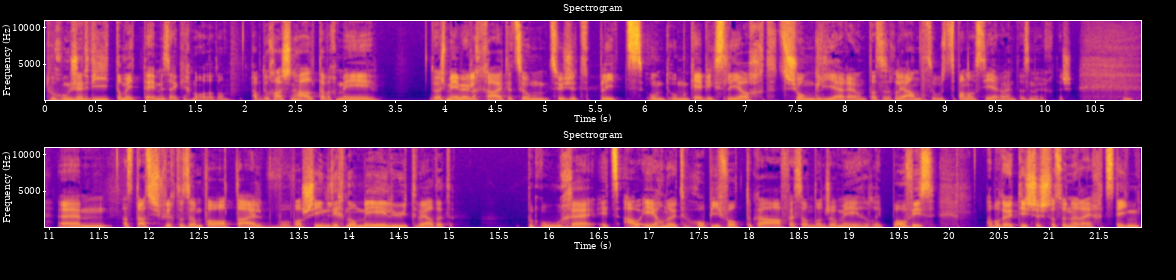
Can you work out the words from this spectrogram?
du kommst nicht weiter mit dem, sage ich mal, oder? Aber du kannst dann halt einfach mehr, du hast mehr Möglichkeiten, zum, zwischen Blitz und Umgebungslicht zu jonglieren und das ein bisschen anders auszubalancieren, wenn du das möchtest. Ähm, also das ist vielleicht so ein Vorteil, wo wahrscheinlich noch mehr Leute werden brauchen, jetzt auch eher nicht Hobbyfotografen, sondern schon mehr ein Profis. Aber dort ist das schon so ein rechtes Ding,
